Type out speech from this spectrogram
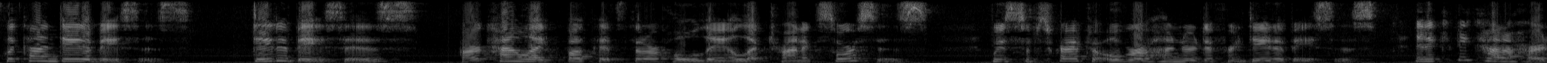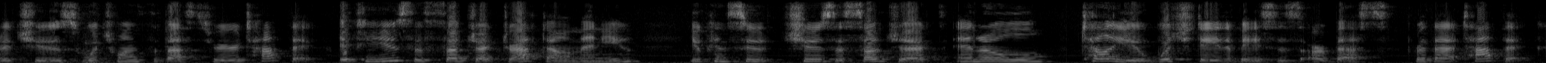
Click on Databases. Databases are kind of like buckets that are holding electronic sources. We subscribe to over 100 different databases, and it can be kind of hard to choose which one's the best for your topic. If you use the subject drop-down menu, you can choose a subject and it'll tell you which databases are best for that topic.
